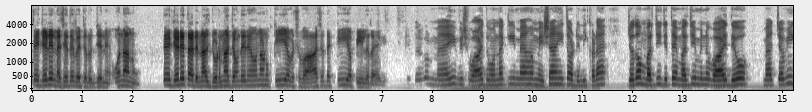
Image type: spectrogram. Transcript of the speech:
ਤੇ ਜਿਹੜੇ ਨਸ਼ੇ ਦੇ ਵਿੱਚ ਰੁੱਝੇ ਨੇ ਉਹਨਾਂ ਨੂੰ ਤੇ ਜਿਹੜੇ ਤੁਹਾਡੇ ਨਾਲ ਜੁੜਨਾ ਚਾਹੁੰਦੇ ਨੇ ਉਹਨਾਂ ਨੂੰ ਕੀ ਵਿਸ਼ਵਾਸ ਤੇ ਕੀ ਅਪੀਲ ਰਹੇਗੀ? ਬਿਲਕੁਲ ਮੈਂ ਹੀ ਵਿਸ਼ਵਾਸ ਦਿਵਾਉਂਦਾ ਕਿ ਮੈਂ ਹਮੇਸ਼ਾ ਹੀ ਤੁਹਾਡੇ ਲਈ ਖੜਾ ਹਾਂ। ਜਦੋਂ ਮਰਜ਼ੀ ਜਿੱਥੇ ਮਰਜ਼ੀ ਮੈਨੂੰ ਆਵਾਜ਼ ਦਿਓ ਮੈਂ 24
